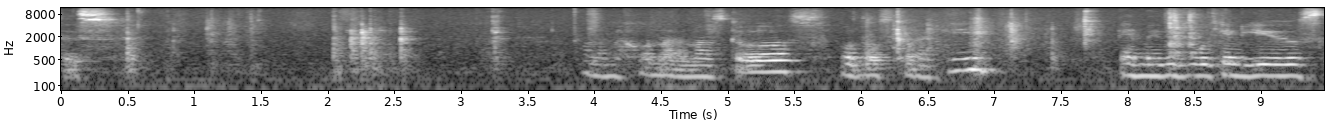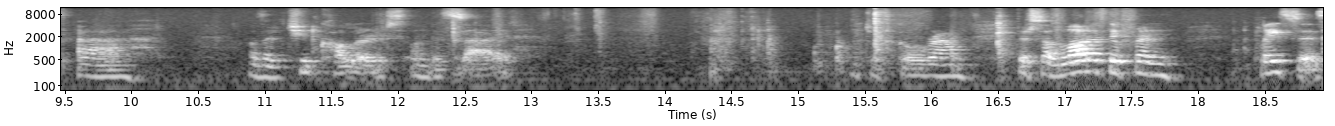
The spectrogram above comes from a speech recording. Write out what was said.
this. A lo mejor nada más dos o dos por aquí and maybe we can use uh, other two colors on the side. Just go around there's a lot of different places,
